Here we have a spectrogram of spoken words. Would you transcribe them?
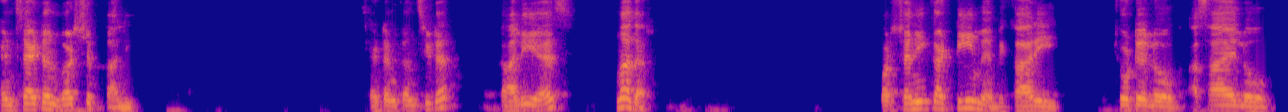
and Saturn worship Kali Saturn consider Kali as mother और शनि का टीम है भिखारी, छोटे लोग, असहाय लोग,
